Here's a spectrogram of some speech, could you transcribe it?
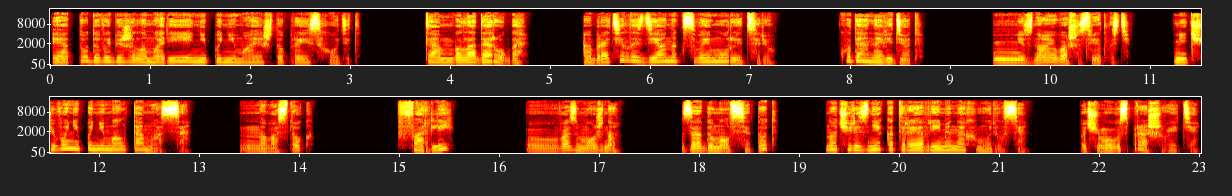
и оттуда выбежала Мария, не понимая, что происходит. «Там была дорога», — обратилась Диана к своему рыцарю. «Куда она ведет? «Не знаю, ваша светлость». Ничего не понимал Томаса. «На восток?» «В Фарли?» «Возможно», — задумался тот, но через некоторое время нахмурился. «Почему вы спрашиваете?»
